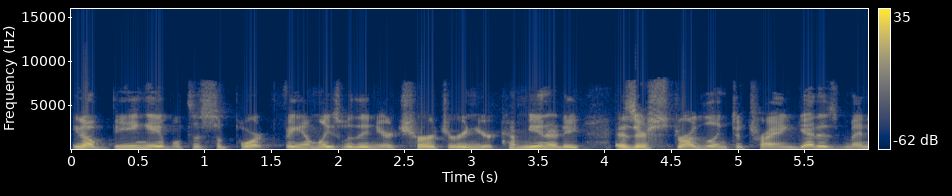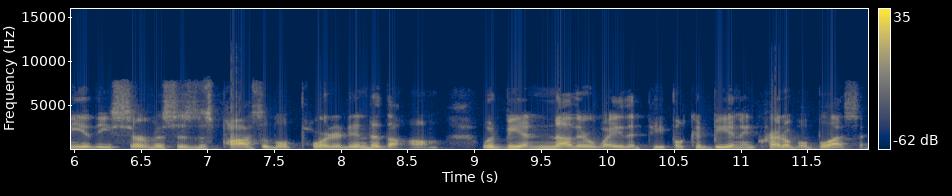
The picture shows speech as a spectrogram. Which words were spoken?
you know, being able to support families within your church or in your community as they're struggling to try and get as many of these services as possible ported into the home would be another way that people could be an incredible blessing.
